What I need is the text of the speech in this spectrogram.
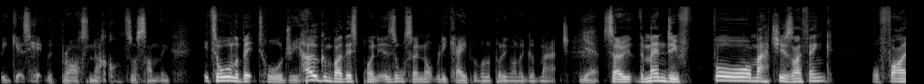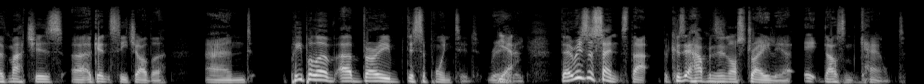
he gets hit with brass knuckles or something. It's all a bit tawdry. Hogan, by this point, is also not really capable of putting on a good match. Yeah. So the men do four matches, I think, or five matches uh, against each other, and people are, are very disappointed. Really, Yeah. there is a sense that because it happens in Australia, it doesn't count.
